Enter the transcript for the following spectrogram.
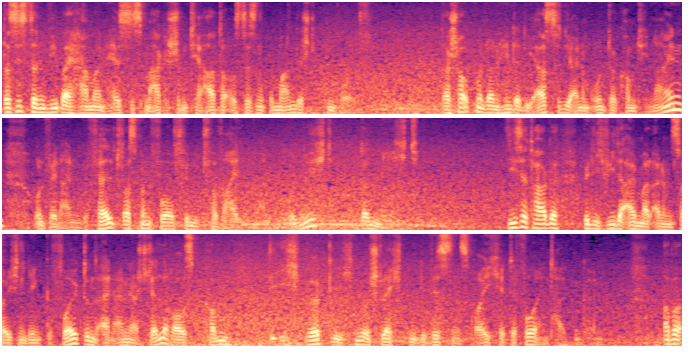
Das ist dann wie bei Hermann Hesses magischem Theater aus dessen Roman Der Steppenwolf. Da schaut man dann hinter die erste, die einem unterkommt, hinein und wenn einem gefällt, was man vorfindet, verweilt man. Und nicht, dann nicht. Dieser Tage bin ich wieder einmal einem solchen Link gefolgt und an einer Stelle rausgekommen, die ich wirklich nur schlechten Gewissens euch hätte vorenthalten können. Aber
